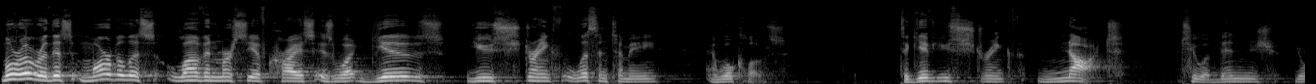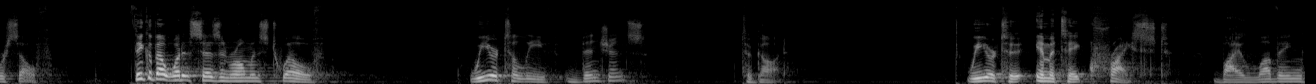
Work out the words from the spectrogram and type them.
Moreover, this marvelous love and mercy of Christ is what gives you strength, listen to me, and we'll close. To give you strength not to avenge yourself. Think about what it says in Romans 12. We are to leave vengeance to God. We are to imitate Christ by loving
